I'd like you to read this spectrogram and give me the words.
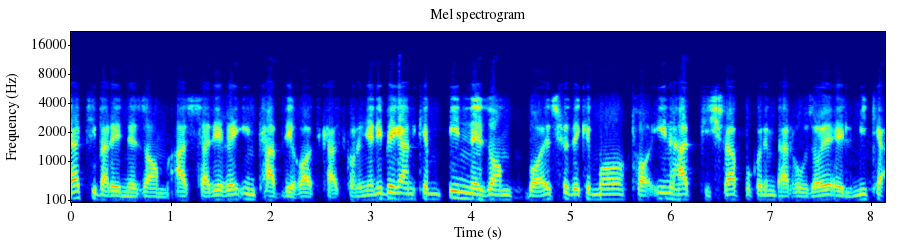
مشروعیتی برای نظام از طریق این تبلیغات کسب کنن. یعنی بگن که این نظام باعث شده که ما تا این حد پیشرفت بکنیم در حوزه علمی که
